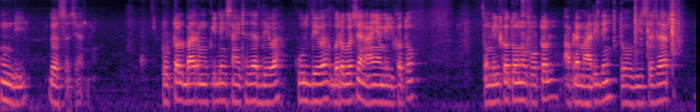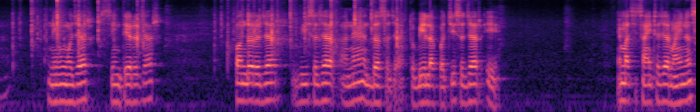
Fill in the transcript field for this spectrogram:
હુંડી દસ હજારની. ટોટલ બાર મૂકી દઈ, સાઠ હજાર દેવા, કુલ દેવા, બરાબર છે? અને અહીંયા મિલકતો. તો મિલકતોનું ટોટલ આપણે મારી દઈ, તો વીસ હજાર, નેવું હજાર, સિત્તેર હજાર પંદર હજાર વીસ હજાર અને દસ હજાર તો બે લાખ પચીસ હજાર એ. એમાંથી સાઠ હજાર માઇનસ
